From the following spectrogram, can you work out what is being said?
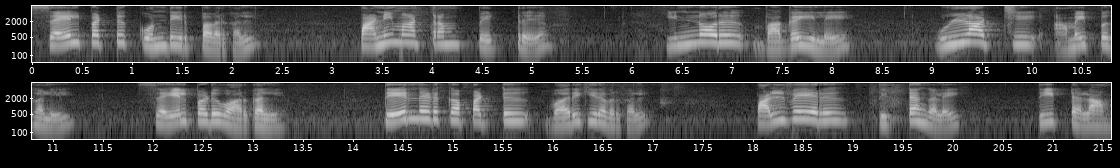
செயல்பட்டு கொண்டிருப்பவர்கள் பணிமாற்றம் பெற்று இன்னொரு வகையிலே உள்ளாட்சி அமைப்புகளில் செயல்படுவார்கள். தேர்ந்தெடுக்கப்பட்டு வருகிறவர்கள் பல்வேறு திட்டங்களை தீட்டலாம்.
